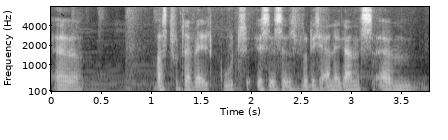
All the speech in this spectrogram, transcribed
Äh, was tut der Welt gut? Ist, ist, ist wirklich eine ganz ähm,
